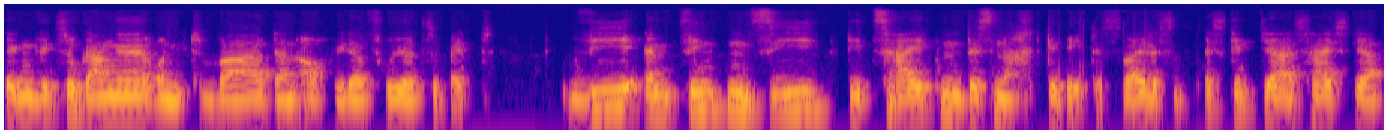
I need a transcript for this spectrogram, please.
irgendwie zugange und war dann auch wieder früher zu Bett. Wie empfinden Sie die Zeiten des Nachtgebetes? Weil es, es gibt ja, es heißt ja,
